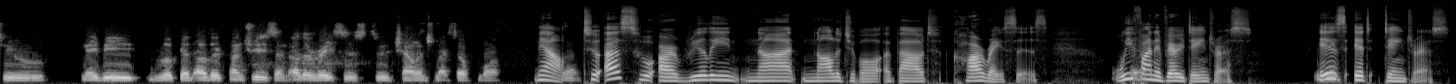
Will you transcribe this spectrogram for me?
to maybe look at other countries and other races to challenge myself more. Now, Yeah. to us who are really not knowledgeable about car races, we find it very dangerous. Mm-hmm. Is it dangerous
